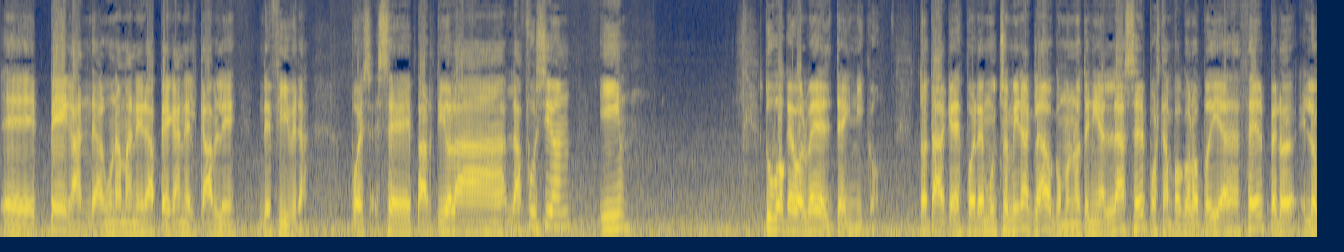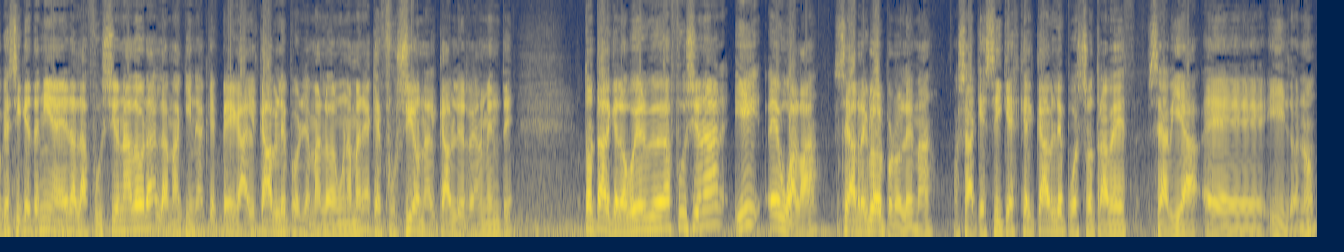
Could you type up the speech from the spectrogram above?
eh, pegan, de alguna manera pegan el cable de fibra. Pues se partió la, la fusión y tuvo que volver el técnico. Total, que después de mucho mirar, claro, como no tenía el láser, pues tampoco lo podía hacer, pero lo que sí que tenía era la fusionadora, la máquina que pega el cable, por llamarlo de alguna manera, que fusiona el cable realmente, Total, que lo voy a fusionar y eh, voilà, se arregló el problema. O sea que sí que es que el cable pues otra vez se había eh, ido, ¿no?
